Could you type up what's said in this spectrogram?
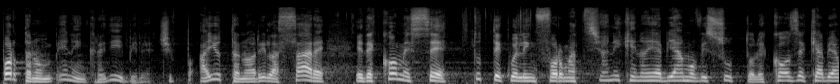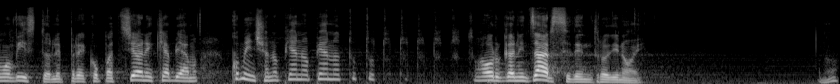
portano un bene incredibile, ci aiutano a rilassare ed è come se tutte quelle informazioni che noi abbiamo vissuto, le cose che abbiamo visto, le preoccupazioni che abbiamo, cominciano piano piano tutto, tutto, tutto, a organizzarsi dentro di noi. No?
